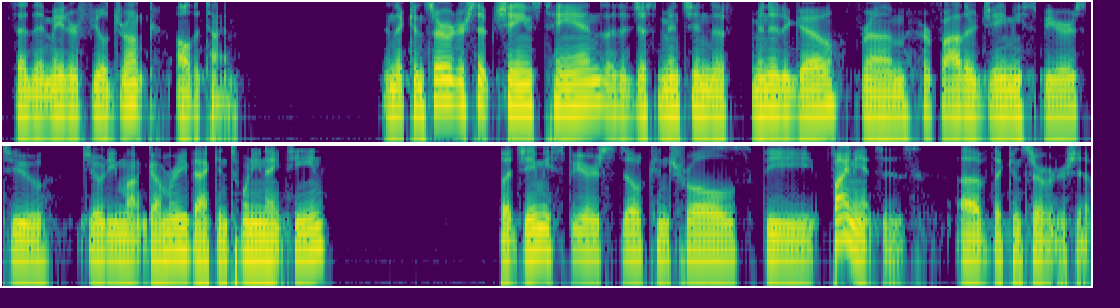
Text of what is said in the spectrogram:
said that made her feel drunk all the time. And the conservatorship changed hands, as I just mentioned a minute ago, from her father, Jamie Spears, to Jodi Montgomery back in 2019. But Jamie Spears still controls the finances of the conservatorship.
